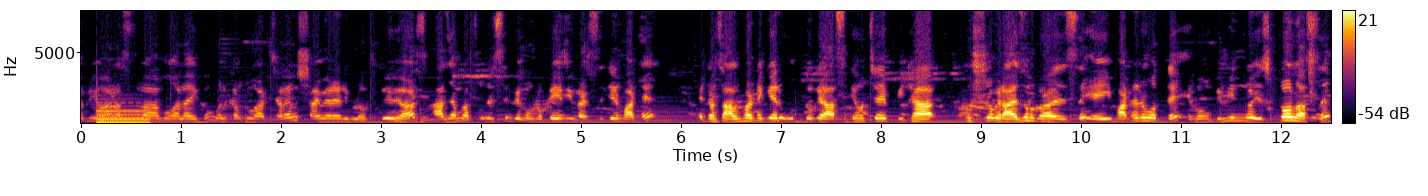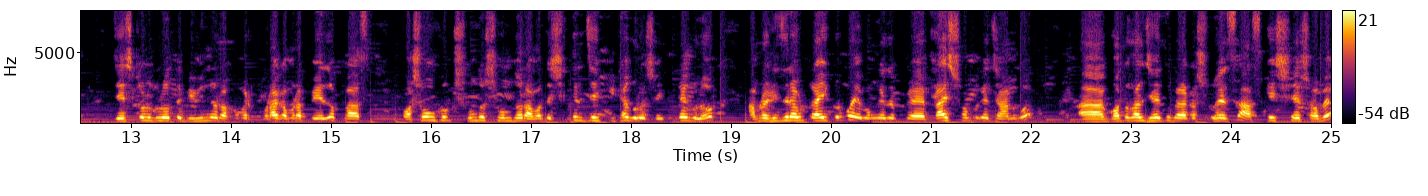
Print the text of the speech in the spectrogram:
Everyone আসসালামু আলাইকুম। Welcome to our channel Shaimari blog viewers আজ আমরা চলে এসেছি বেগম রোকেয়া ইউনিভার্সিটির মাঠে। এটা হচ্ছে আলফাটেকের উদ্যোগে আজকে হচ্ছে পিঠা উৎসবের আয়োজন করা হয়েছে এই মাঠের মধ্যে এবং বিভিন্ন স্টল আছে। যে স্টলগুলোতে বিভিন্ন রকমের প্রোডাক্ট আমরা পেয়ে যাব প্লাস অসংখ্য সুন্দর সুন্দর আমাদের শীতের যে পিঠাগুলো, সেই পিঠাগুলো আমরা নিজেরাও ট্রাই করব এবং এদের প্রাইস সম্পর্কে জানব। গতকাল যেহেতু মেলাটা শুরু হয়েছে, আজকেই শেষ হবে।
